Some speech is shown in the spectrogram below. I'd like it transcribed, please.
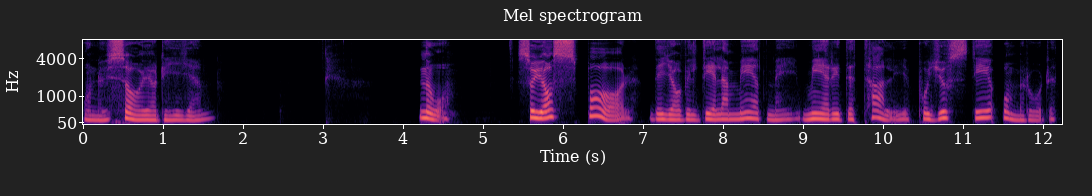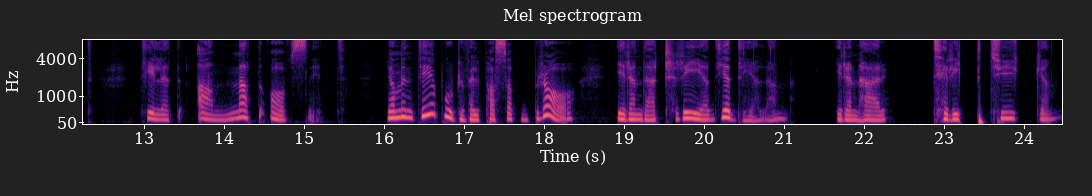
och nu sa jag det igen. Nå, så jag spar det jag vill dela med mig mer i detalj på just det området till ett annat avsnitt. Ja, men det borde väl passa bra i den där tredje delen, i den här triptyken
